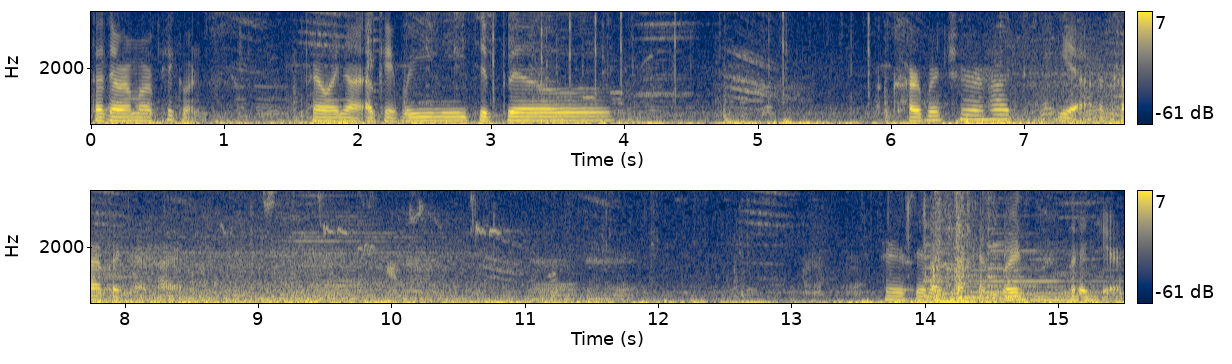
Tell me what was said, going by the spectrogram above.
Thought there were more piglins. Apparently not. Okay, we need to build carpenter hut? Yeah, a carpenter hut. Here's the like this. We'll put it here.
